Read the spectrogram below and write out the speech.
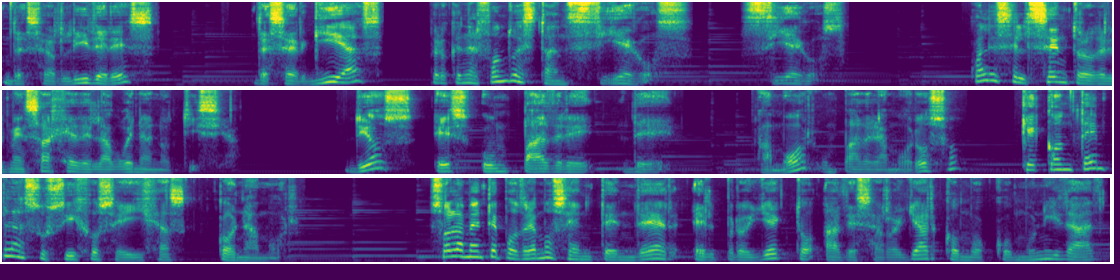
de ser líderes, de ser guías, pero que en el fondo están ciegos, ciegos. ¿Cuál es el centro del mensaje de la buena noticia? Dios es un Padre de amor, un Padre amoroso, que contempla a sus hijos e hijas con amor. Solamente podremos entender el proyecto a desarrollar como comunidad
